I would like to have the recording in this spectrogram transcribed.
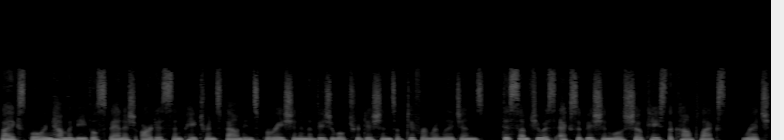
By exploring how medieval Spanish artists and patrons found inspiration in the visual traditions of different religions, this sumptuous exhibition will showcase the complex, rich,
